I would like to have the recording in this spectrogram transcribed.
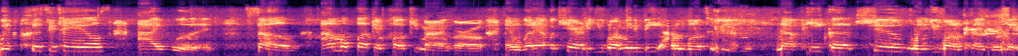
with pussy tails, I would. So I'm a fucking Pokemon girl, and whatever character you want me to be, I'm going to be. Now Pikachu when you want to play with me.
